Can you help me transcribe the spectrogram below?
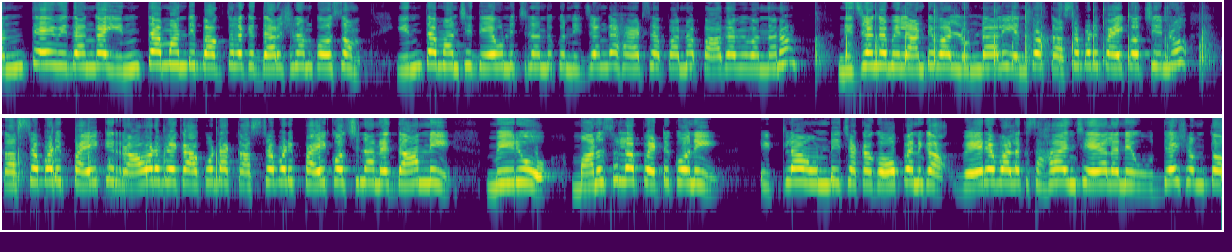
అంతే విధంగా ఇంతమంది భక్తులకి దర్శనం కోసం ఇంత మంచి దేవుని ఇచ్చినందుకు నిజంగా హ్యాట్సప్ అన్న పాదాభివందనం. నిజంగా మీలాంటి వాళ్ళు ఉండాలి. ఎంతో కష్టపడి పైకి వచ్చిండ్రు కష్టపడి పైకి రావడమే కాకుండా కష్టపడి పైకి వచ్చిన అనే దాన్ని మీరు మనసులో పెట్టుకొని ఇట్లా ఉండి చక్కగా ఓపెన్గా వేరే వాళ్ళకి సహాయం చేయాలనే ఉద్దేశంతో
